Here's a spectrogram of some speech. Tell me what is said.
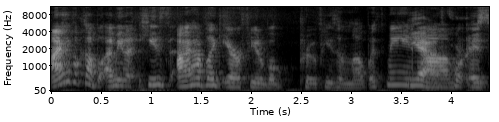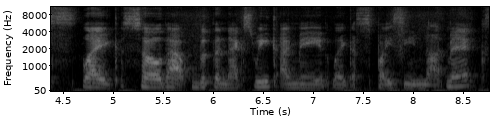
I have a couple. I mean, he's. I have like irrefutable proof he's in love with me. Yeah, of um, course. It's like so that. But the next week, I made like a spicy nut mix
